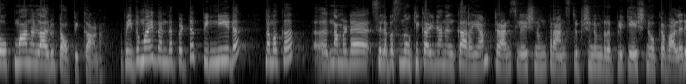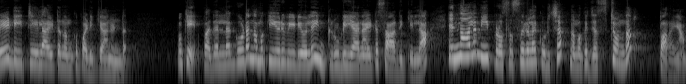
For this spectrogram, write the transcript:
ഡോക്മ എന്നുള്ള ഒരു ടോപ്പിക്കാണ് അപ്പോൾ ഇതുമായി ബന്ധപ്പെട്ട് പിന്നീട് നമുക്ക് നമ്മുടെ സിലബസ് നോക്കിക്കഴിഞ്ഞാൽ നിങ്ങൾക്ക് അറിയാം ട്രാൻസ്ലേഷനും ട്രാൻസ്ക്രിപ്ഷനും റെപ്ലിക്കേഷനും ഒക്കെ വളരെ ഡീറ്റെയിൽ ആയിട്ട് നമുക്ക് പഠിക്കാനുണ്ട്. ഓക്കെ അപ്പൊ അതെല്ലാം കൂടെ നമുക്ക് ഈ ഒരു വീഡിയോയിൽ ഇൻക്ലൂഡ് ചെയ്യാനായിട്ട് സാധിക്കില്ല. എന്നാലും ഈ പ്രോസസ്സുകളെ കുറിച്ച് നമുക്ക് ജസ്റ്റ് ഒന്ന് പറയാം.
